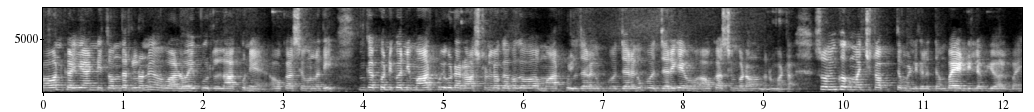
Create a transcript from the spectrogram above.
పవన్ కళ్యాణ్ని తొందరలోనే వాళ్ళ వైపు లాక్కునే అవకాశం ఉన్నది. ఇంకా కొన్ని కొన్ని మార్పులు కూడా రాష్ట్రంలో గబగబా మార్పులు జరగ జరగ జరిగే అవకాశం కూడా ఉందన్నమాట. సో ఇంకొక మంచి టాపిక్తో మళ్ళీ కలుద్దాం. బై అండి. లవ్ యూ ఆల్ బై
